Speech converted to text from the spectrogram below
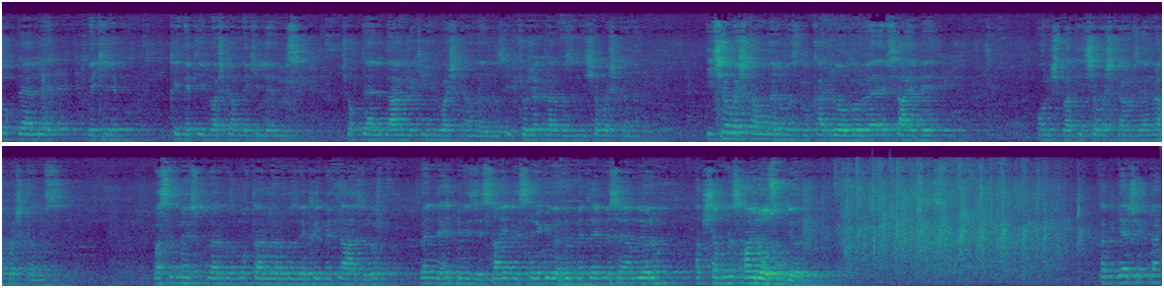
Çok değerli vekilim, kıymetli il başkan vekillerimiz, çok değerli daha önceki il başkanlarımız, ilk ocaklarımızın ilçe başkanı, ilçe başkanlarımız bu Kadrioğlu ve ev sahibi 13 Şubat ilçe başkanımız Emrah Başkanımız, basın mensuplarımız, muhtarlarımız ve kıymetli hazırun, ben de hepinizi saygı, sevgi ve hürmetlerime selamlıyorum. Akşamınız hayır olsun diyorum. Tabii gerçekten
